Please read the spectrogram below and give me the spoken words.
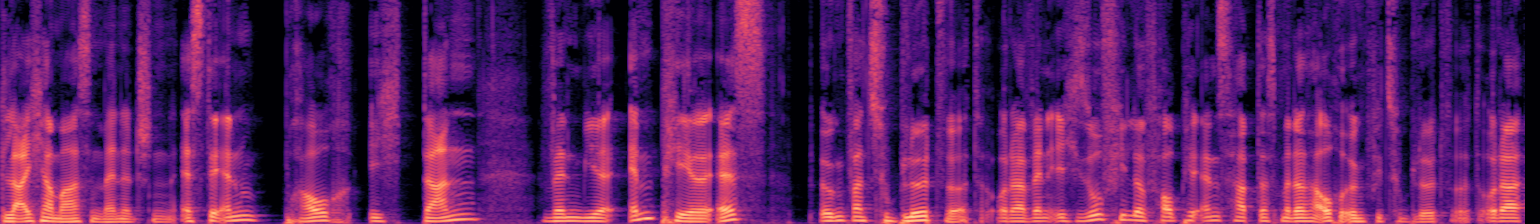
gleichermaßen managen. SDN brauche ich dann, wenn mir MPLS irgendwann zu blöd wird. Oder wenn ich so viele VPNs habe, dass mir das auch irgendwie zu blöd wird. Oder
